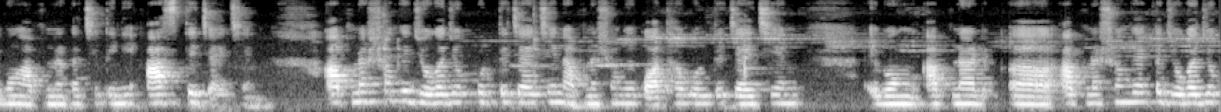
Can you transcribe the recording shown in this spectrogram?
এবং আপনার কাছে তিনি আসতে চাইছেন। আপনার সঙ্গে যোগাযোগ করতে চাইছেন, আপনার সঙ্গে কথা বলতে চাইছেন এবং আপনার আপনার সঙ্গে একটা যোগাযোগ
